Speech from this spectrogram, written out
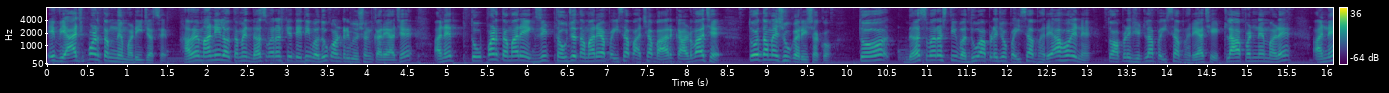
એ વ્યાજ પણ તમને મળી જશે. હવે માની લો તમે દસ વર્ષ કે તેથી વધુ કોન્ટ્રીબ્યુશન કર્યા છે, અને તો પણ તમારે એક્ઝિટ થવું છે, તમારે આ પૈસા પાછા બહાર કાઢવા છે, તો તમે શું કરી શકો? તો દસ વર્ષથી વધુ આપણે જો પૈસા ભર્યા હોય ને, તો આપણે જેટલા પૈસા ભર્યા છે એટલા આપણને મળે. અને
